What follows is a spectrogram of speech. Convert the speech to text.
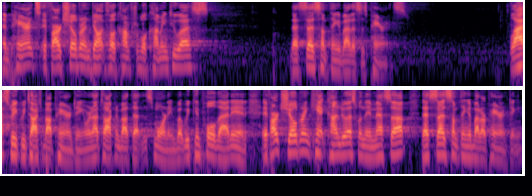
And parents, if our children don't feel comfortable coming to us, that says something about us as parents. Last week we talked about parenting. We're not talking about that this morning, but we can pull that in. If our children can't come to us when they mess up, that says something about our parenting.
